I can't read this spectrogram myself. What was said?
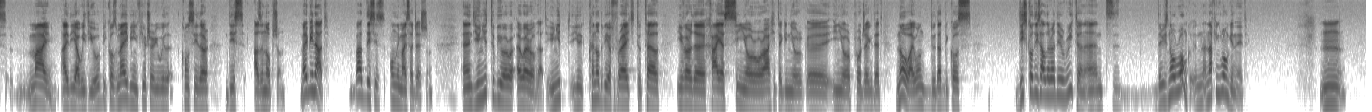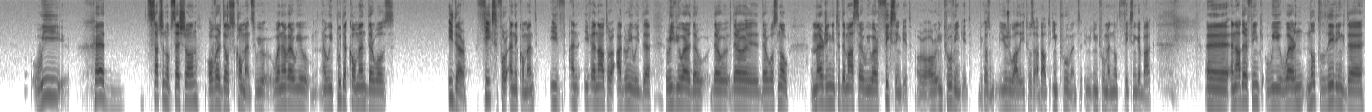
my idea with you because maybe in future you will consider this as an option. Maybe not, but this is only my suggestion. And you need to be aware of that. You, need, you cannot be afraid to tell either the highest senior or architect in your, uh, in your project that, no, I won't do that because this code is already written and there is no wrong, nothing wrong in it. Mm, we had such an obsession over those comments. We, whenever we, we put a comment, there was either fix for any comment. If an, if an author agree with the reviewer, there, there, there, there was no merging into the master, we were fixing it or, or improving it because usually it was about improvement, improvement, not fixing a bug. Uh, another thing, we were not leaving the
